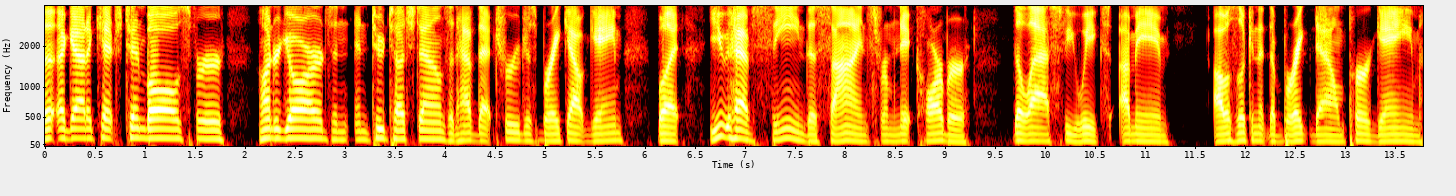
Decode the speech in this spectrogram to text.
a, a guy to catch 10 balls for 100 yards and, and two touchdowns and have that true just breakout game. But you have seen the signs from Nyck Harbor the last few weeks. I mean, I was looking at the breakdown per game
